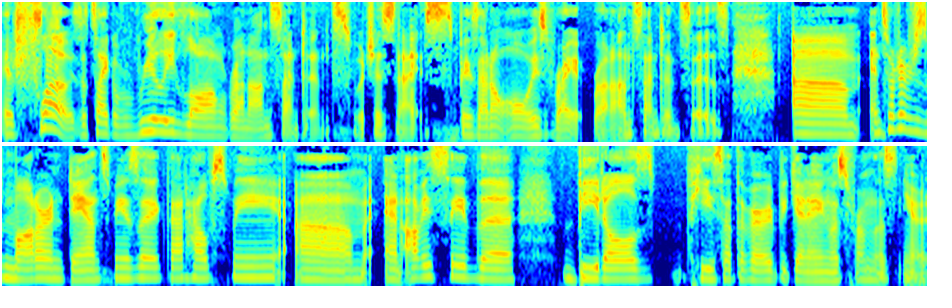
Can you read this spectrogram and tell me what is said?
it flows. It's like a really long run on sentence, which is nice because I don't always write run on sentences. Um, and sort of just modern dance music that helps me. Um, and obviously, the Beatles piece at the very beginning was from this, you know,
